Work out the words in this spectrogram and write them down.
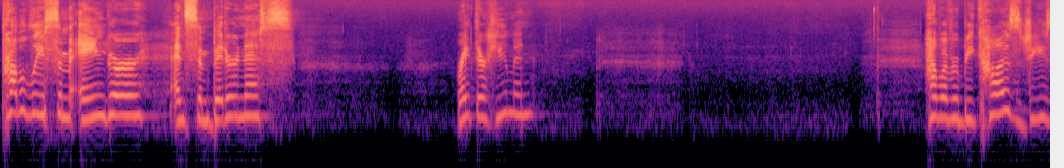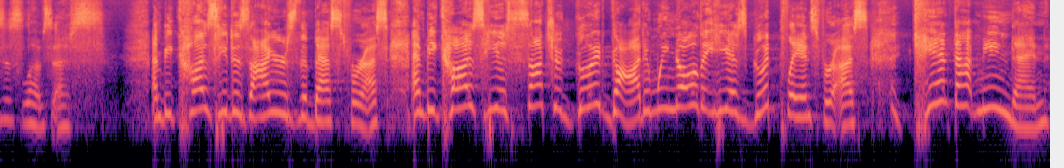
Probably some anger and some bitterness. Right? They're human. However, because Jesus loves us, and because he desires the best for us, and because he is such a good God, and we know that he has good plans for us, can't that mean then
